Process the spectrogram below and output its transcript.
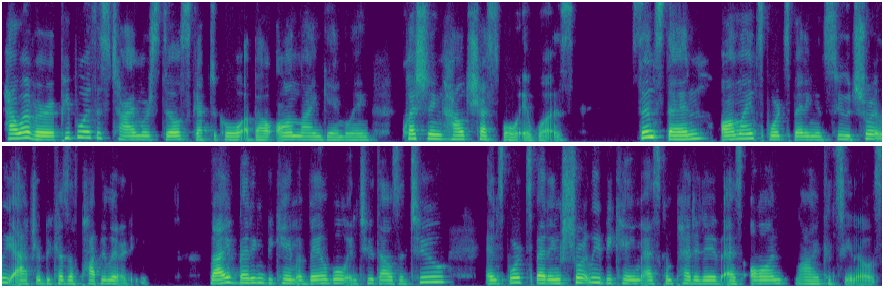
However, people at this time were still skeptical about online gambling, questioning how trustful it was. Since then, online sports betting ensued shortly after because of popularity. Live betting became available in 2002, and sports betting shortly became as competitive as online casinos.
